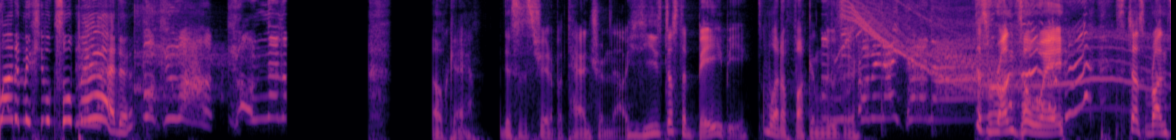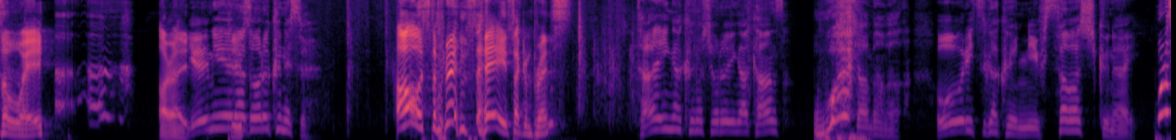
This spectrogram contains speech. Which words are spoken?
loud? It makes you look so bad. Okay. This is straight up a tantrum now. He's just a baby. What a fucking loser. Just runs away. just runs away. Alright. Peace. Oh, it's the prince! Hey, second prince. What? What is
